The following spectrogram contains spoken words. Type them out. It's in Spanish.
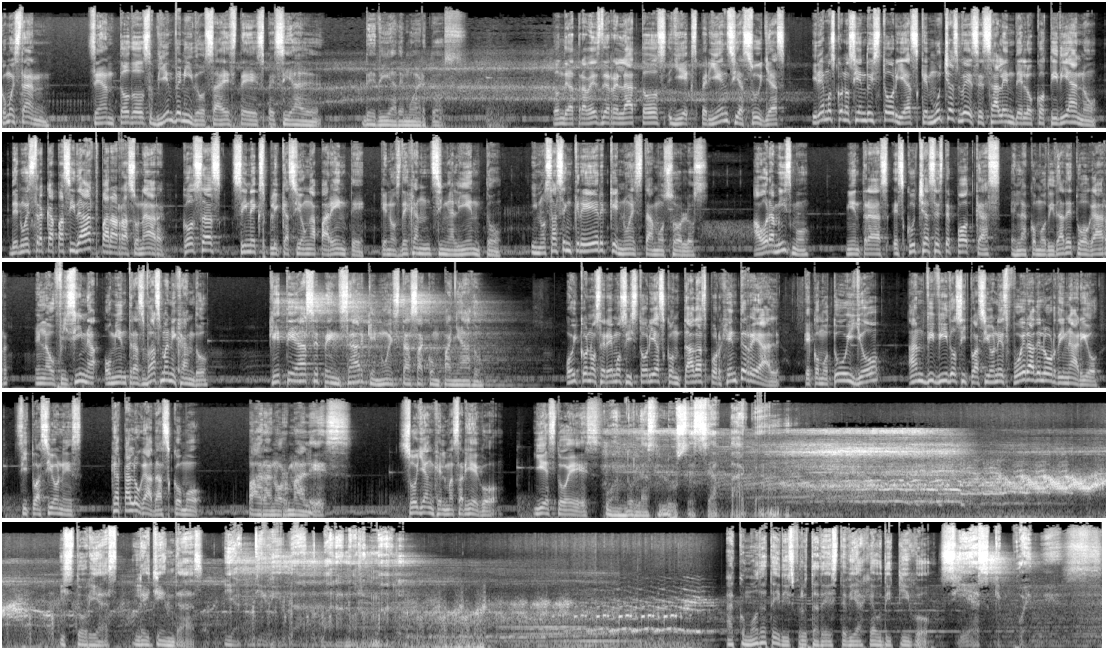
¿Cómo están? Sean todos bienvenidos a este especial de Día de Muertos, donde a través de relatos y experiencias suyas iremos conociendo historias que muchas veces salen de lo cotidiano, de nuestra capacidad para razonar, cosas sin explicación aparente, que nos dejan sin aliento y nos hacen creer que no estamos solos. Ahora mismo, mientras escuchas este podcast en la comodidad de tu hogar, en la oficina o mientras vas manejando, ¿qué te hace pensar que no estás acompañado? Hoy conoceremos historias contadas por gente real que como tú y yo han vivido situaciones fuera de lo ordinario, situaciones catalogadas como paranormales. Soy Ángel Mazariego y esto es Cuando las luces se apagan. Historias, leyendas y actividad paranormal. Acomódate y disfruta de este viaje auditivo si es que puedes.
